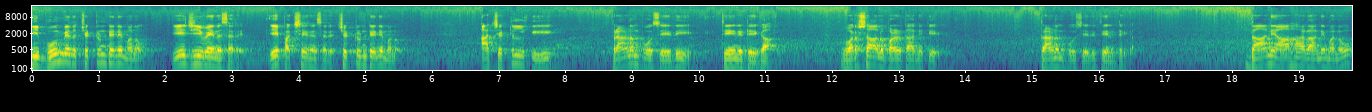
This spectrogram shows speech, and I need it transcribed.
ఈ భూమి మీద చెట్టు ఉంటేనే మనం ఏ జీవైనా సరే ఏ పక్షి అయినా సరే చెట్టు ఉంటేనే మనం. ఆ చెట్టులకి ప్రాణం పోసేది తేనెటీగ. వర్షాలు పడటానికి ప్రాణం పోసేది తేనెటీగ. దాని ఆహారాన్ని మనం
